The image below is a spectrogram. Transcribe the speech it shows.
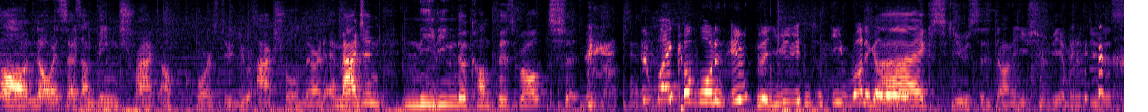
Oh no, it says I'm being tracked. Of course, dude, you actual nerd. Imagine needing the compass, bro. Shit, bro, can't The do that. Minecraft is infinite. You can just keep running Ah, otherwise. excuses, Donnie. You should be able to do this.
